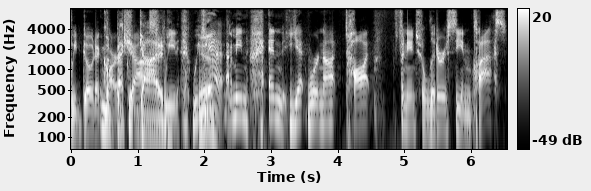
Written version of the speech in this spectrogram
We'd go to card shops. Guide. We'd, we, Yeah. yeah, I mean, and yet we're not taught financial literacy in class,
